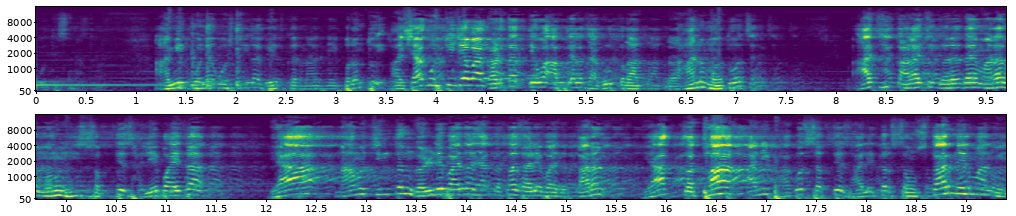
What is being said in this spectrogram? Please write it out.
बोधी सनातन आम्ही कोण्या गोष्टीला भेद करणार नाही परंतु अशा गोष्टी जेव्हा घडतात तेव्हा आपल्याला जागृत राहणं महत्वाचं आहे. आज ही काळाची गरज आहे महाराज म्हणून ही सत्य झाले पाहिजेत. ह्या नामचिंतन घडले पाहिजे ह्या कथा झाल्या पाहिजेत. कारण ह्या कथा आणि भागवत सत्य झाले तर संस्कार निर्माण होईल.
